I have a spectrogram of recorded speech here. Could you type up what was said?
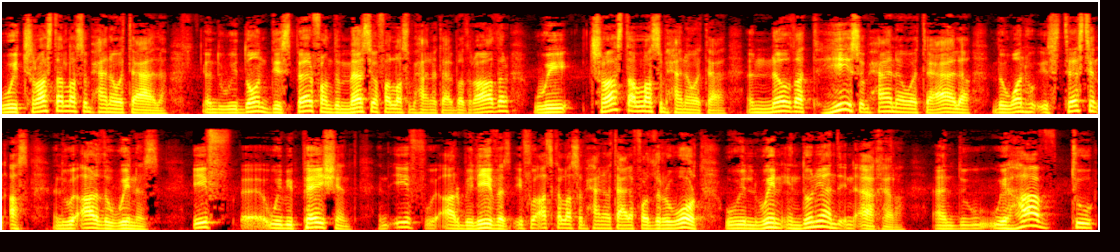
We trust Allah subhanahu wa ta'ala. And we don't despair from the mercy of Allah subhanahu wa ta'ala, but rather we trust Allah subhanahu wa ta'ala and know that He subhanahu wa ta'ala, the one who is testing us, and we are the winners. If uh, we be patient and if we are believers, if we ask Allah subhanahu wa ta'ala for the reward, we will win in dunya and in akhirah. And we have to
